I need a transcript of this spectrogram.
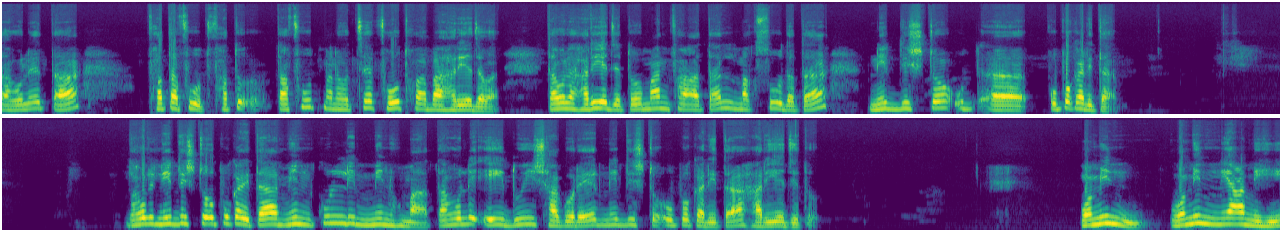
তাহলে তা ফাতাফুত, ফাতু, তাফুত মানে হচ্ছে ফৌত হওয়া বা হারিয়ে যাওয়া। তাহলে হারিয়ে যেত মানফাতাল মাকসুদাতা, নির্দিষ্ট উপকারিতা। তাহলে নির্দিষ্ট উপকারিতা মিন কুল্লি মিন হুমা তাহলে এই দুই সাগরের নির্দিষ্ট উপকারিতা হারিয়ে যেত। ওয়ামিন ওয়ামিন নিয়ামিহি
